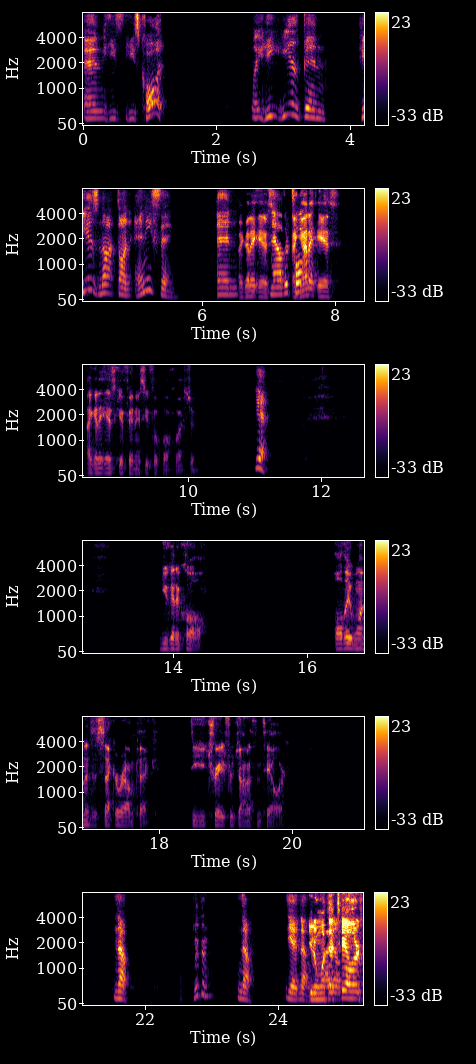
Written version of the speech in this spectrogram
and he's he's caught. Like he he has been, he has not done anything. And I gotta ask. now they're I gotta ask. I gotta ask you a fantasy football question. Yeah, You get a call. All they want is a second round pick. Do you trade for Jonathan Taylor? no, Okay. no, yeah, no. You don't want that Taylor.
